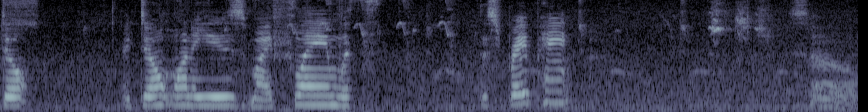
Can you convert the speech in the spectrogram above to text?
Don't I don't want to use my flame with the spray paint. So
